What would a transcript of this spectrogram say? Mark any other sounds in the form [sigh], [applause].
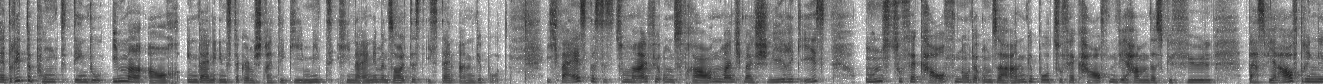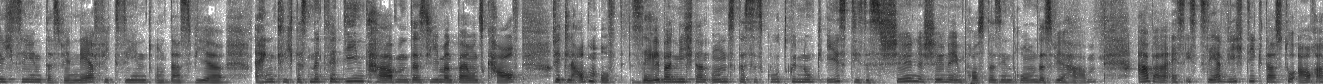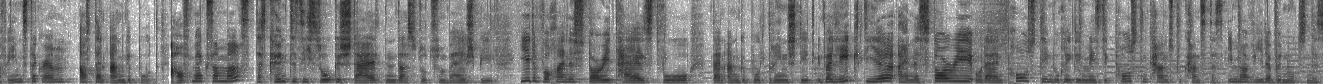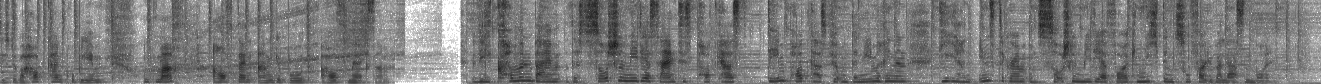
Der dritte Punkt, den du immer auch in deine Instagram-Strategie mit hineinnehmen solltest, ist dein Angebot. Ich weiß, dass es zumal für uns Frauen manchmal schwierig ist, uns zu verkaufen oder unser Angebot zu verkaufen. Wir haben das Gefühl, dass wir aufdringlich sind, dass wir nervig sind und dass wir eigentlich das nicht verdient haben, dass jemand bei uns kauft. Wir glauben oft selber nicht an uns, dass es gut genug ist, dieses schöne, schöne Imposter-Syndrom, das wir haben. Aber es ist sehr wichtig, dass du auch auf Instagram auf dein Angebot aufmerksam machst. Das könnte sich so gestalten, dass du zum Beispiel jede Woche eine Story teilst, wo dein Angebot drin steht. Überleg dir eine Story oder ein Post, den du regelmäßig posten kannst. Du kannst das immer wieder benutzen, das ist überhaupt kein Problem. Und mach auf dein Angebot aufmerksam. Willkommen beim The Social Media Scientist Podcast, dem Podcast für Unternehmerinnen, die ihren Instagram- und Social-Media-Erfolg nicht dem Zufall überlassen wollen.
